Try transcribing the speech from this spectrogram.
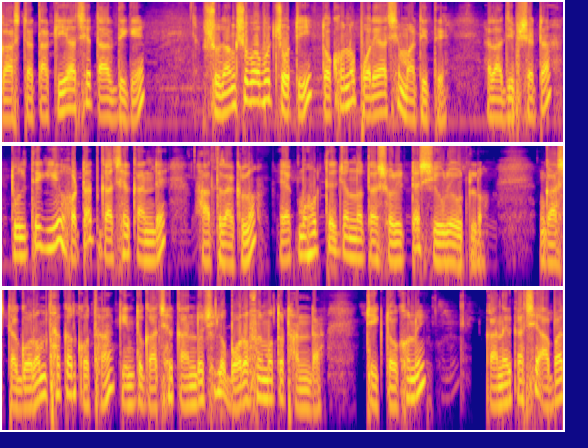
গাছটা তাকিয়ে আছে তার দিকে। সুধাংশুবাবুর চটি তখনও পড়ে আছে মাটিতে। রাজীব সেটা তুলতে গিয়ে হঠাৎ গাছের কাণ্ডে হাত রাখল। এক মুহূর্তের জন্য তার শরীরটা শিউরে উঠল। গাছটা গরম থাকার কথা, কিন্তু গাছের কাণ্ড ছিল বরফের মতো ঠান্ডা। ঠিক তখনই কানের কাছে আবার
